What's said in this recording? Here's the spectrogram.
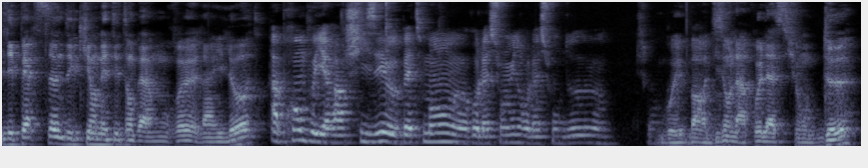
les personnes de qui on était tombé amoureux l'un et l'autre. Après on peut hiérarchiser euh, bêtement relation 1 relation 2 oui bon disons la relation 2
